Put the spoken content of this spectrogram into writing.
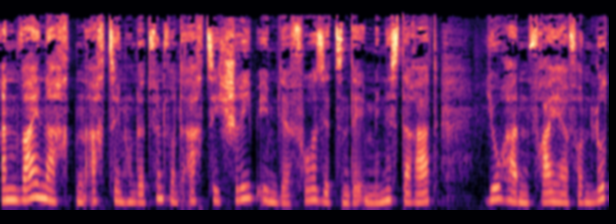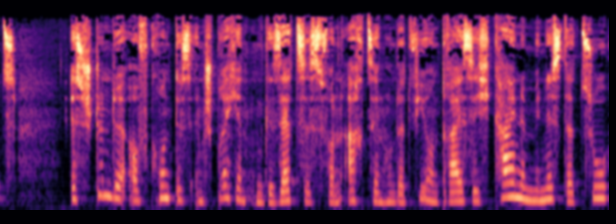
An Weihnachten 1885 schrieb ihm der Vorsitzende im Ministerrat, Johann Freiherr von Lutz, es stünde aufgrund des entsprechenden Gesetzes von 1834 keinem Minister zu,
